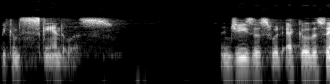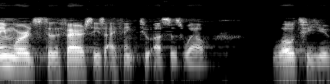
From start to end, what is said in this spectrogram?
becomes scandalous. And Jesus would echo the same words to the Pharisees, I think, to us as well. Woe to you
